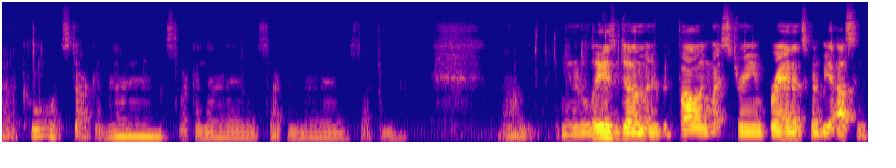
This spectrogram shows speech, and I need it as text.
Kind of cool. Let's darken that in. Let's darken that in. Let's darken that in. Let's darken that. Um, you know, ladies and gentlemen who've been following my stream, Brandon's going to be asking the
